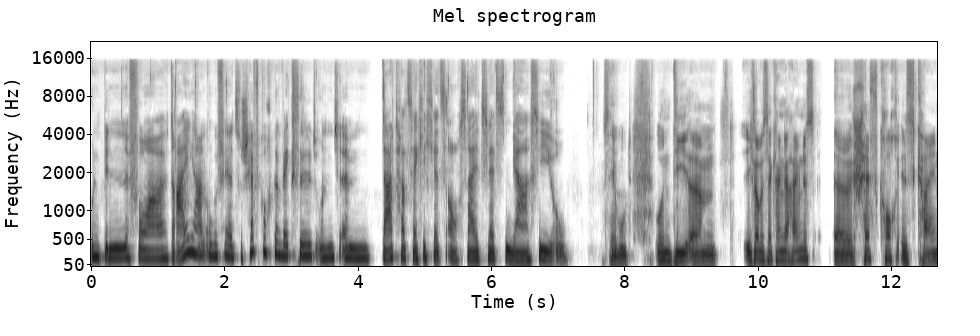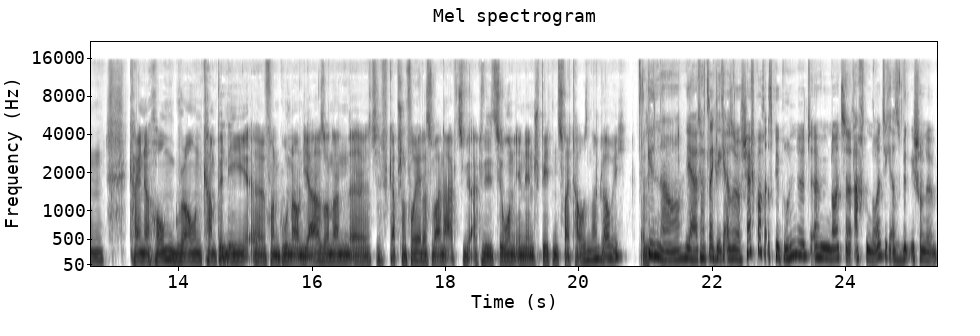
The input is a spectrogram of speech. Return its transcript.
und bin vor drei Jahren ungefähr zu Chefkoch gewechselt und ähm, da tatsächlich jetzt auch seit letztem Jahr CEO. Sehr gut. Und die, ähm, ich glaube, es ist ja kein Geheimnis, äh, Chefkoch ist kein keine homegrown Company äh, von Gruner und Jahr, sondern äh, es gab schon vorher, das war eine Akquisition in den späten 2000ern, glaube ich. Genau, ja, tatsächlich. Also Chefkoch ist gegründet ähm, 1998, also wirklich schon eine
